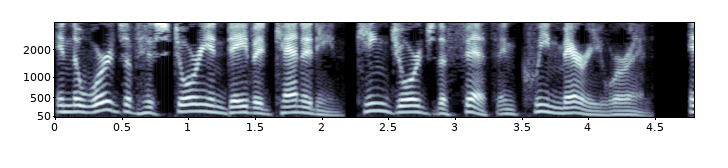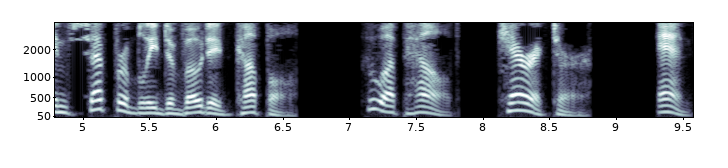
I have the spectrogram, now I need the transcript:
In the words of historian David Cannadine, King George V and Queen Mary were an inseparably devoted couple who upheld character and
